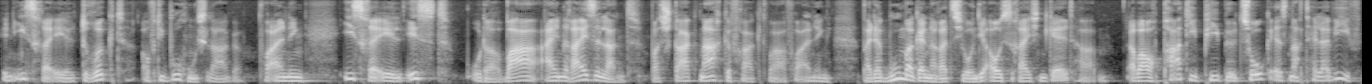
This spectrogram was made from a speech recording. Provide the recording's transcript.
in Israel drückt auf die Buchungslage. Vor allen Dingen Israel ist oder war ein Reiseland, was stark nachgefragt war, vor allen Dingen bei der Boomer-Generation, die ausreichend Geld haben. Aber auch Party-People zog es nach Tel Aviv.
